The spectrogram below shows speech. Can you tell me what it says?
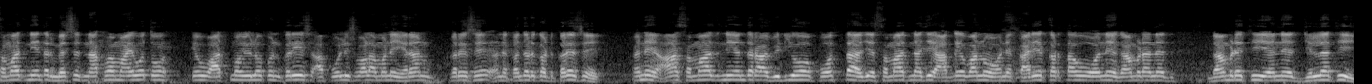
સમાજની અંદર મેસેજ નાખવામાં આવ્યો હતો કે હું આત્મવિલોપન કરીશ, આ પોલીસવાળા મને હેરાન કરે છે અને કંદડકટ કરે છે. અને આ સમાજની અંદર આ વીડિયો પહોંચતા જે સમાજના જે આગેવાનો અને કાર્યકર્તાઓ અને ગામડાને ગામડેથી અને જિલ્લાથી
